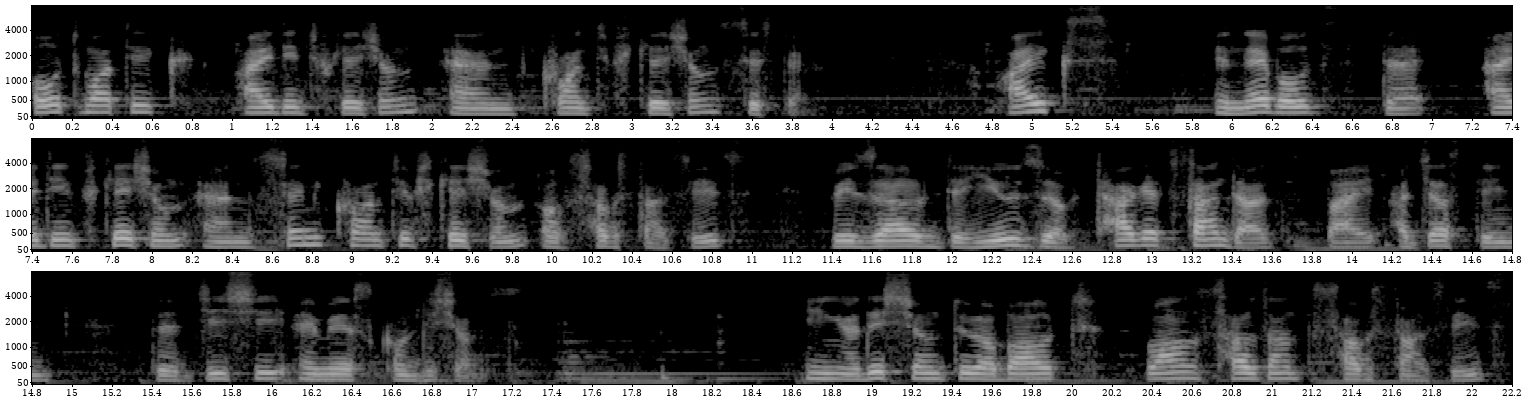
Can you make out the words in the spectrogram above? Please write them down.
Automatic Identification and Quantification System. AICS enables the identification and semi-quantification of substances without the use of target standards by adjusting the GCMS conditions. In addition to about 1,000 substances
